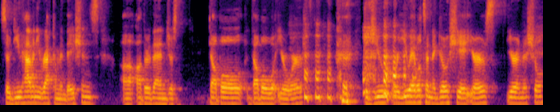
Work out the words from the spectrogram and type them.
So do you have any recommendations uh, other than just double double what you're worth? Did you were you able to negotiate yours your initial?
